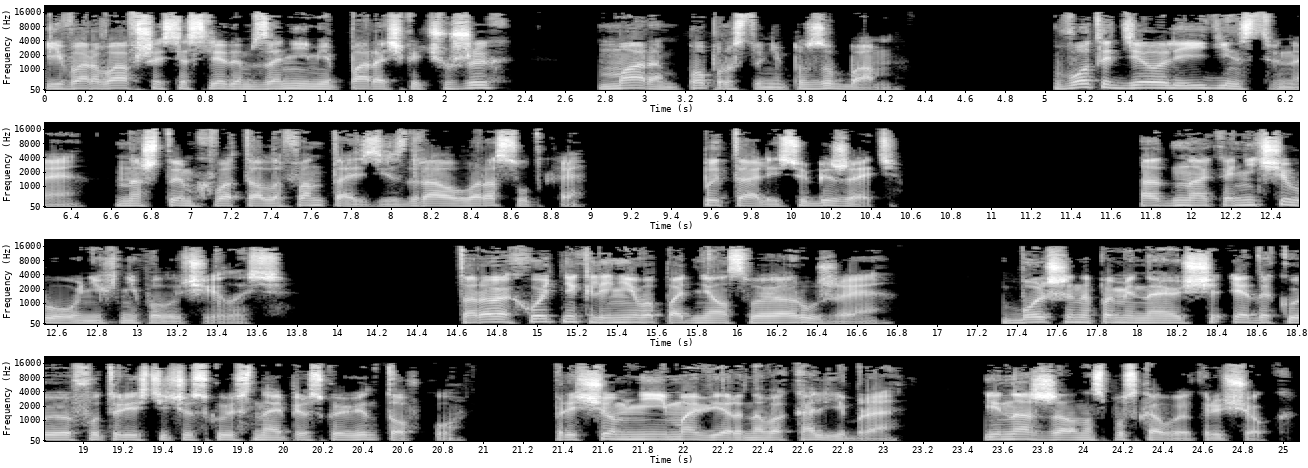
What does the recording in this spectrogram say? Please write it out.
И ворвавшаяся следом за ними парочка чужих, марам попросту не по зубам. Вот и делали единственное, на что им хватало фантазии, здравого рассудка. Пытались убежать. Однако ничего у них не получилось. Второй охотник лениво поднял свое оружие, больше напоминающее эдакую футуристическую снайперскую винтовку, причем неимоверного калибра, и нажал на спусковой крючок.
